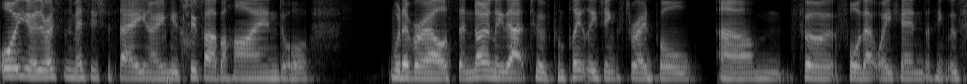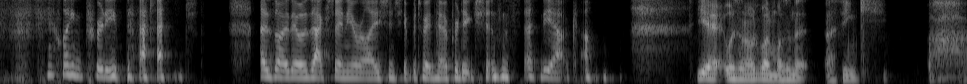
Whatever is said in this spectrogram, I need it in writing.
or you know, the rest of the message to say, you know, he's too far behind, or." whatever else. And not only that, to have completely jinxed Red Bull um, for for that weekend, I think was feeling pretty bad, as though there was actually any relationship between her predictions and the outcome. Yeah, it was an odd one, wasn't it? I think uh,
